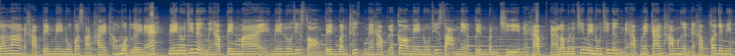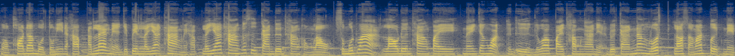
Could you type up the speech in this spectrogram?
ด้านล่างนะครับเป็นเมนูภาษาไทยทั้งหมดเลยนะเมนูที่1นะครับเป็น My เมนูที่ 2 เป็นบันทึกนะครับแล้วก็เมนูที่3เนี่ยเป็นบัญชีนะครับอ่าเรามาดูที่เมนูที่1นะครับในการทำเงินนะครับก็จะมีหัวข้อด้านบนตรงนี้นะครับอันแรกเนี่ยจะเป็นระยะทางนะครับระยะทางก็คือการเดินทางของเรา สมมุติว่าเราเดินทางไปในจังหวัดอื่น ๆ หรือว่าไปทำงานเนี่ยโดยการนั่งรถเราสามารถเปิดเน็ต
